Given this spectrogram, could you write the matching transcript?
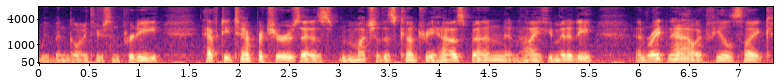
We've been going through some pretty hefty temperatures, as much of this country has been, and high humidity. And right now, it feels like,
